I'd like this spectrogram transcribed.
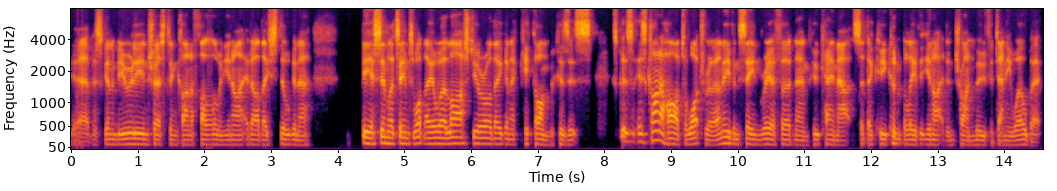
Yeah, it's going to be really interesting kind of following United. Are they still going to be a similar team to what they were last year, or are they going to kick on? Because it's it's, it's kind of hard to watch, really. I've even seen Rio Ferdinand, who came out said that he couldn't believe that United didn't try and move for Danny Welbeck,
